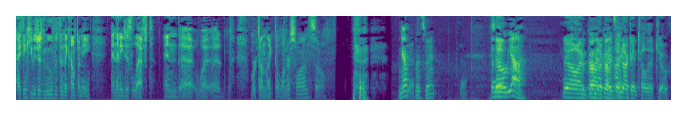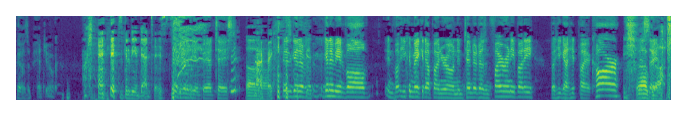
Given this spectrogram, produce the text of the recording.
I think he was just moved within the company, and then he just left and uh, what uh, worked on like the Wonder Swan. So yeah, that's right. And So then- yeah, No, I, I'm, ahead- not go ahead, I'm not going to tell that joke. That was a bad joke. okay, it's gonna be in bad taste. It's going to be in bad taste. Uh, All right. It's going to going to be involved. Invo- you can make it up on your own. Nintendo doesn't fire anybody, but he got hit by a car. oh saying. god.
